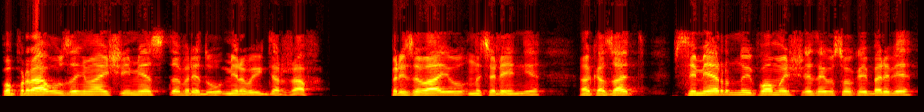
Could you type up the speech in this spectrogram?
по праву занимающий место в ряду мировых держав. Призываю население оказать всемерную помощь этой высокой борьбе,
